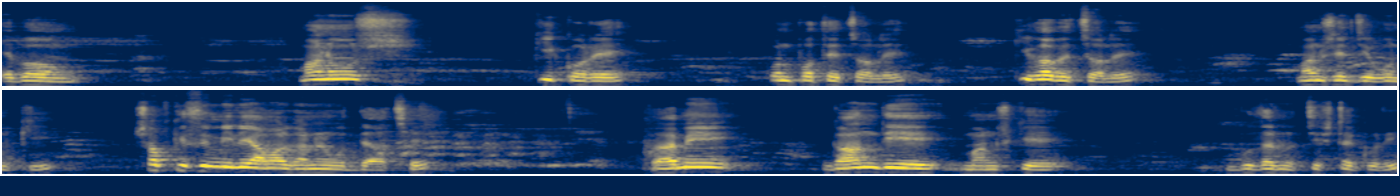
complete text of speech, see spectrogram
এবং মানুষ কি করে, কোন পথে চলে, কীভাবে চলে, মানুষের জীবন কি সব কিছু মিলে আমার গানের মধ্যে আছে। তো আমি গান দিয়ে মানুষকে বোঝানোর চেষ্টা করি।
